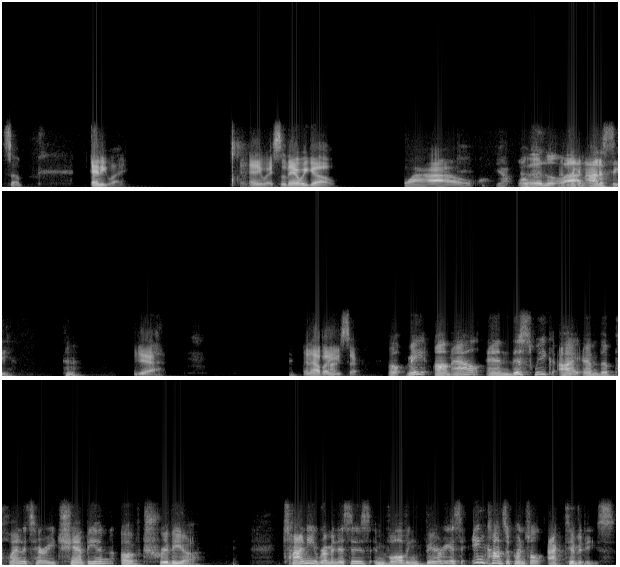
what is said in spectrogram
So anyway, anyway, so there we go. wow. Yeah. Well, Good that's like an odyssey. Yeah. And how about you, sir? Well, me, I'm Al, and this week I am the planetary champion of trivia. Tiny reminiscences involving various inconsequential activities.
